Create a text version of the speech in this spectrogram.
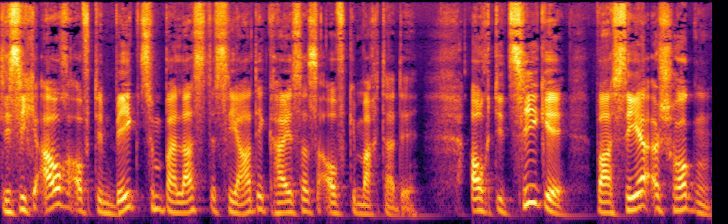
die sich auch auf den Weg zum Palast des Jadekaisers aufgemacht hatte. Auch die Ziege war sehr erschrocken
